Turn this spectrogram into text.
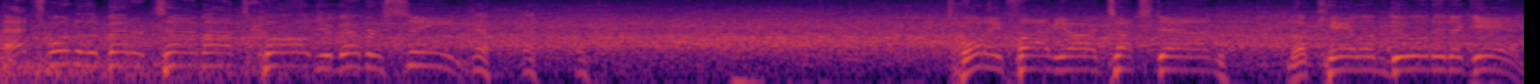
That's one of the better timeouts called you've ever seen. 25-yard touchdown. McCalebb doing it again.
